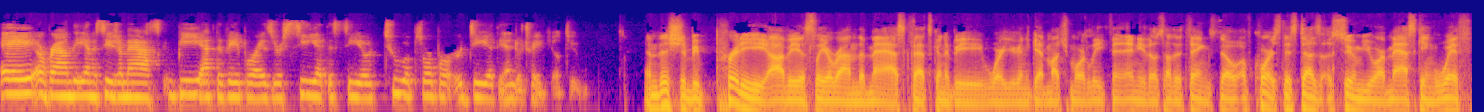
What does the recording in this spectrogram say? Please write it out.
A around the anesthesia mask, B at the vaporizer, C at the CO2 absorber, or D at the endotracheal tube. And this should be pretty obviously around the mask. That's going to be where you're going to get much more leak than any of those other things. Though, of course, this does assume you are masking with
